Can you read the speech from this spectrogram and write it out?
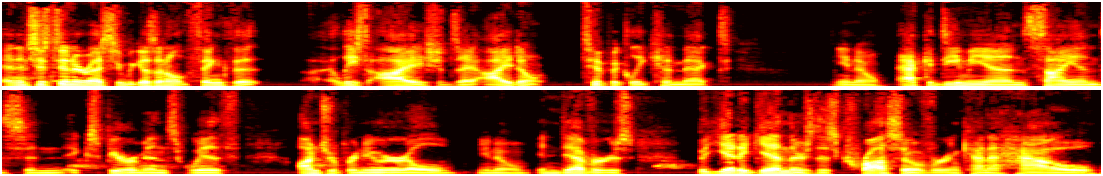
And it's just interesting because I don't think that at least I should say I don't typically connect, you know, academia and science and experiments with entrepreneurial, you know, endeavors but yet again there's this crossover in kind of how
